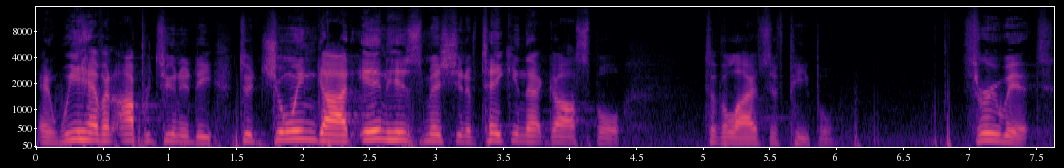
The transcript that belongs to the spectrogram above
And we have an opportunity to join God in his mission of taking that gospel to the lives of people through it.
